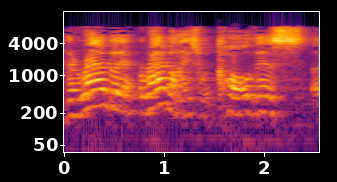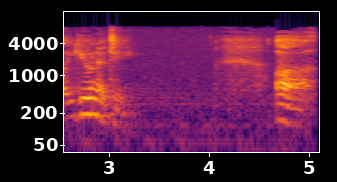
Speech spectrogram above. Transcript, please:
And the rabbi, rabbis would call this unity. Uh,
